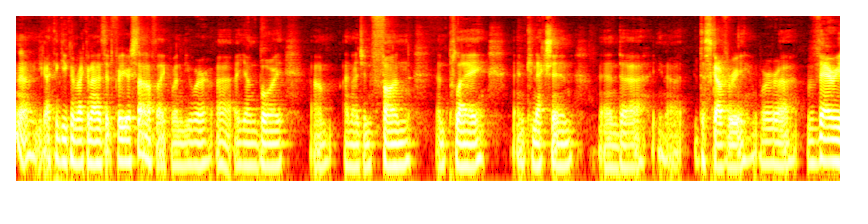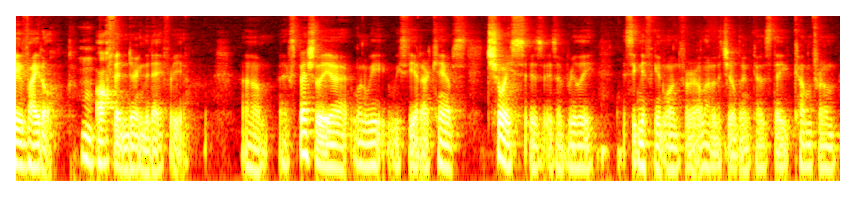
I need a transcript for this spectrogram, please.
you know, you, I think you can recognize it for yourself. Like when you were uh, a young boy, um, I imagine fun and play and connection and uh, you know discovery were uh, very vital, often during the day for you. Um, especially uh, when we, we see at our camps, choice is, is a really significant one for a lot of the children because they come from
